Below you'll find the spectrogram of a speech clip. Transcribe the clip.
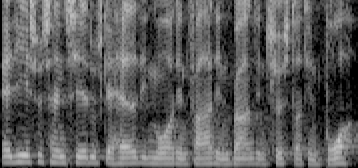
at Jesus han siger, at du skal have din mor, din far, dine børn, din søster og din bror,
